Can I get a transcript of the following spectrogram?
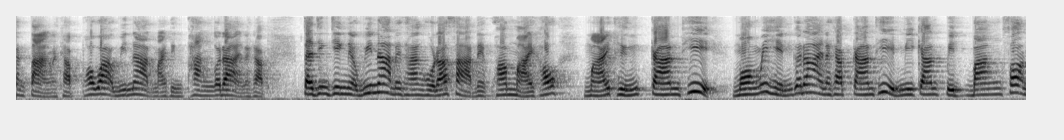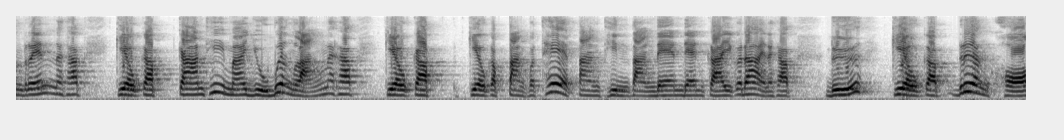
ต่างๆนะครับ เพราะว่าวินาศหมายถึงพังก็ได้นะครับ แต่จริงๆเนี่ยวินาศในทางโหราศาสตร์เนี่ยความหมายเขาหมายถึงการที่มองไม่เห็นก็ได้นะครับ การที่มีการปิดบังซ่อนเร้นนะครับ เกี่ยวกับการที่มาอยู่เบื้องหลังนะครับ เกี่ยวกับเกี่ยวกับต่างประเทศต่างถิ่นต่างแดนแดนไกลก็ได้นะครับ หรือเกี่ยวกับเรื่องของ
